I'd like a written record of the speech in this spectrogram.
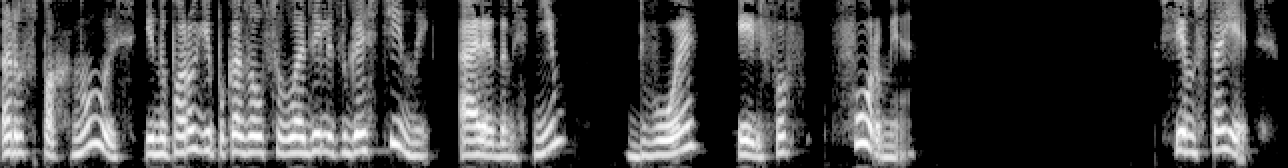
распахнулась, и на пороге показался владелец гостиной, а рядом с ним двое эльфов в форме. «Всем стоять!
